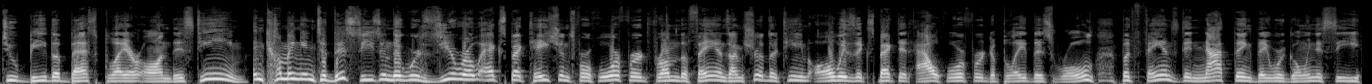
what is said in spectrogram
to be the best player on this team. And coming into this season, there were zero expectations for Horford from the fans. I'm sure the team always expected Al Horford to play this role, but fans did not think they were going to see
